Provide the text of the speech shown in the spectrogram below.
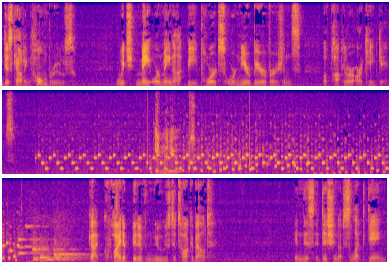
discounting homebrews, which may or may not be ports or near beer versions of popular arcade games. in the news. Got quite a bit of news to talk about in this edition of Select Game.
